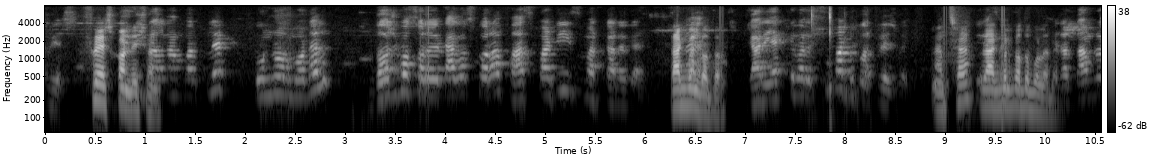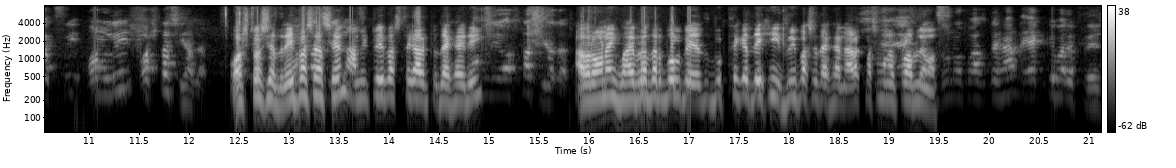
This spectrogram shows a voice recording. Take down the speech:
fresh fresh condition number plate 15 model 10 বছরের কাগজ করা ফার্স্ট পার্টি স্মার্ট কার্ডের গাড়ি। রাখবেন কত? গাড়ি একেবারে সুপার ডুপার ফ্রেশ ভাই। আচ্ছা রাখবেন কত বলে দেন? এটার দাম রাখছি অনলি 88000 অষ্টআশি হাজার। এই পাশে আসেন আমি একটু এই পাশ থেকে আরেকটু দেখাই দিই। 88000 আবার অনেক ভাই ব্রাদার বলবে এত দূর থেকে দেখি দুই পাশে দেখান আরেক পাশে মনে প্রবলেম আছে। দুনো পাশ দেখান একেবারে ফ্রেশ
